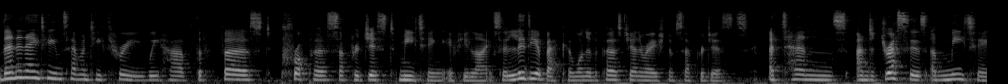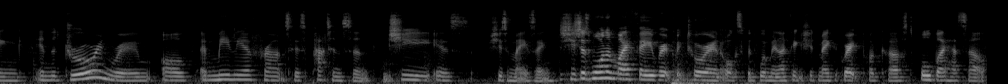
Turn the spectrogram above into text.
Then in 1873, we have the first proper suffragist meeting, if you like. So Lydia Becker, one of the first generation of suffragists, attends and addresses a meeting in the drawing room of Amelia Frances Pattison. She is She's amazing. She's just one of my favourite Victorian Oxford women. I think she'd make a great podcast all by herself.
